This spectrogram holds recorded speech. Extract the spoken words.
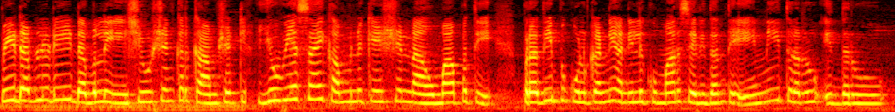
ಪಿಡಬ್ಲ್ಯೂಡಿ ಡಬ್ಲ್ಇ ಶಿವಶಂಕರ್ ಕಾಮಶೆಟ್ಟಿ, ಯುಎಸ್ಐ ಕಮ್ಯುನಿಕೇಷನ್ನ ಉಮಾಪತಿ ಪ್ರದೀಪ್ ಕುಲಕರ್ಣಿ, ಅನಿಲ್ ಕುಮಾರ್ ಸೇರಿದಂತೆ ಇನ್ನಿತರರು ಇದ್ದರು.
